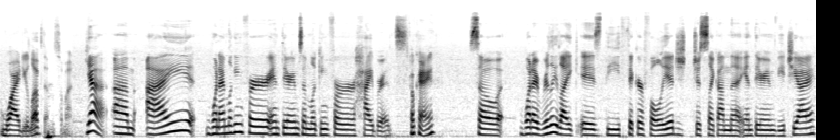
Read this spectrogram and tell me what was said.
why do you love them so much? Yeah. Um, I when I'm looking for anthuriums, I'm looking for hybrids. Okay. So what I really like is the thicker foliage, just like on the Anthurium veitchii.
